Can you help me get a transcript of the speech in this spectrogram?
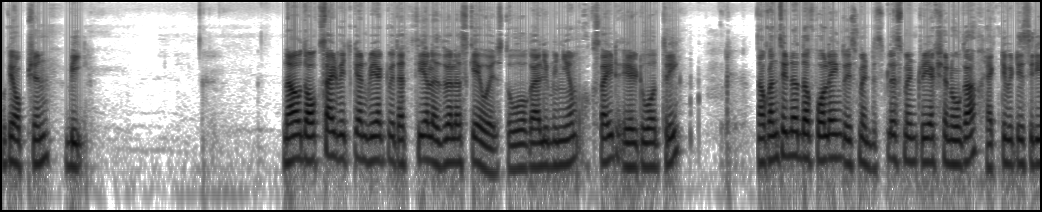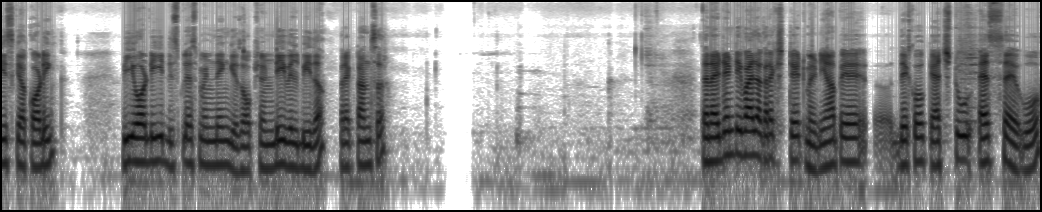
okay option B now the oxide which can react oxide which C L as well as K O KOH. तो वो होगा aluminium oxide L two O three now consider the following इसमें डिस्प्लेसमेंट रिएक्शन होगा एक्टिविटी सीरीज़ के according B O D displacement देंग is option D will be the correct answer then identify the correct statement यहाँ पे, देखो कैच टू एस है वो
